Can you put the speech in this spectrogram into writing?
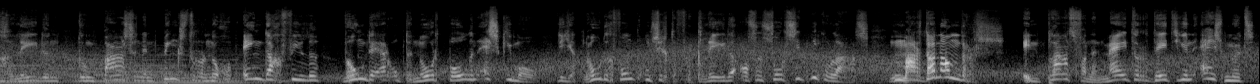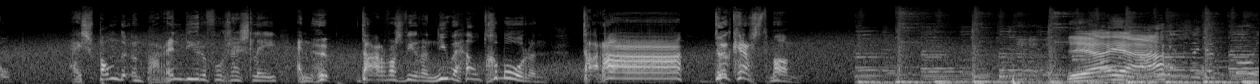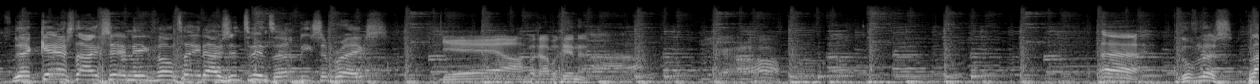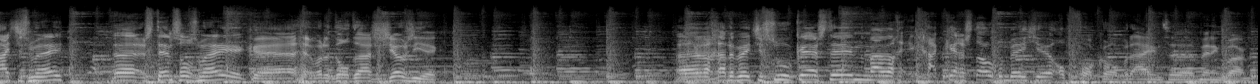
geleden, toen Pasen en Pinksteren nog op één dag vielen, woonde er op de Noordpool een Eskimo die het nodig vond om zich te verkleden als een soort Sint-Nicolaas. Maar dan anders. In plaats van een mijter deed hij een ijsmuts op. Hij spande een paar rendieren voor zijn slee en hup, daar was weer een nieuwe held geboren. Tada! De kerstman! Ja, ja. De kerstuitzending van 2020, Beats and Breaks. Yeah. We gaan beginnen. Eh, Roeflus, plaatjes mee. Eh, stencils mee. Ik eh word een doldaarse show, zie ik. Eh, we gaan een beetje stoel kerst in, maar we- ik ga kerst ook een beetje opfokken op het eind, ben ik bang.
